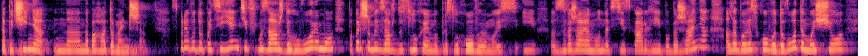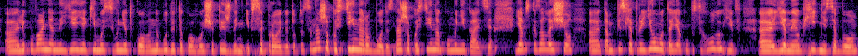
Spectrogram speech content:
та печіння набагато менше. З приводу пацієнтів ми завжди говоримо. По-перше, ми їх завжди слухаємо, прислуховуємось і зважаємо на всі скарги і побажання, але обов'язково доводимо, що е, лікування не є якимось винятковим. Не буде такого, що тиждень і все пройде. Тобто, це наша постійна робота, це наша постійна комунікація. Я б сказала, що е, там після прийому, та як у психологів е, є необхідність або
